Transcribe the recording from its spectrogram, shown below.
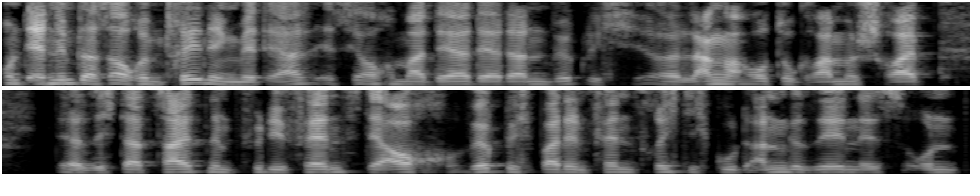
Und er nimmt das auch im Training mit. Er ist ja auch immer der, der dann wirklich äh, lange Autogramme schreibt der sich da Zeit nimmt für die Fans, der auch wirklich bei den Fans richtig gut angesehen ist. Und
